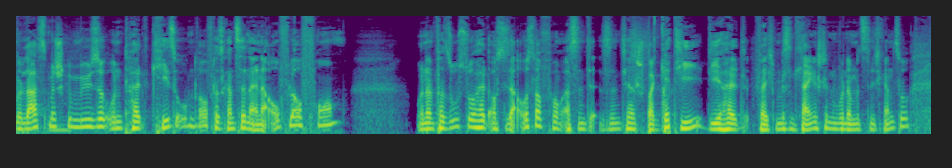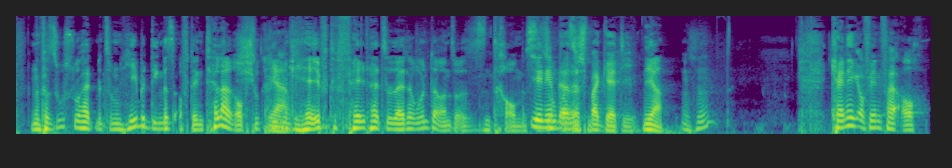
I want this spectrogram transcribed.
Glasmischgemüse und halt Käse oben drauf. Das Ganze in einer Auflaufform. Und dann versuchst du halt aus dieser Auslaufform, es sind, sind ja Spaghetti, die halt vielleicht ein bisschen klein geschnitten wurden, damit es nicht ganz so. Und dann versuchst du halt mit so einem Hebeding das auf den Teller raufzukriegen Ja. und die Hälfte fällt halt so Seite runter und so. Es ist ein Traum. Es Ihr ist nehmt also Essen. Spaghetti. Ja. Kenne ich auf jeden Fall auch.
